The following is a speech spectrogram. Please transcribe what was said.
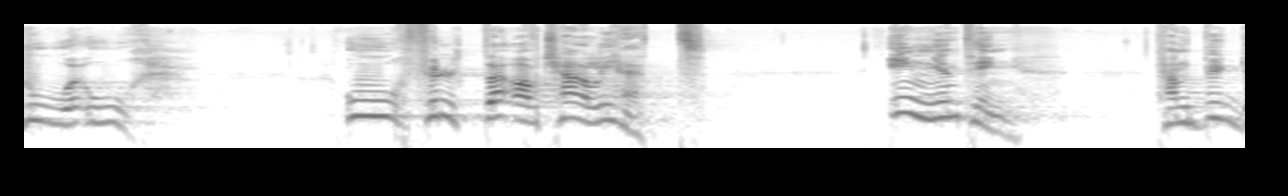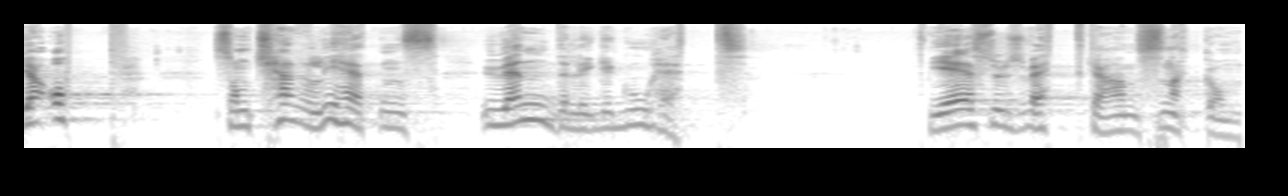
Gode ord. Ord fylte av kjærlighet. Ingenting kan bygge opp som kjærlighetens uendelige godhet. Jesus vet hva han snakker om,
